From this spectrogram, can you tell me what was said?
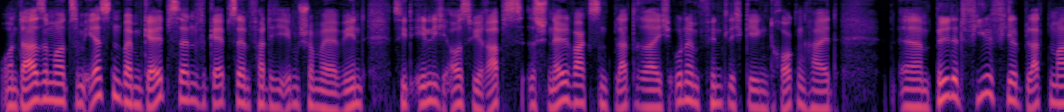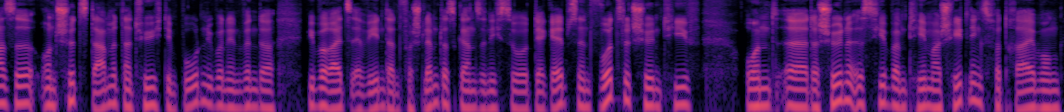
Und da sind wir zum ersten beim Gelbsenf. Gelbsenf hatte ich eben schon mal erwähnt, sieht ähnlich aus wie Raps, ist schnell wachsend, blattreich, unempfindlich gegen Trockenheit. Äh, bildet viel, viel Blattmasse und schützt damit natürlich den Boden über den Winter. Wie bereits erwähnt, dann verschlemmt das Ganze nicht so. Der Gelbsenf wurzelt schön tief und äh, das Schöne ist hier beim Thema Schädlingsvertreibung,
